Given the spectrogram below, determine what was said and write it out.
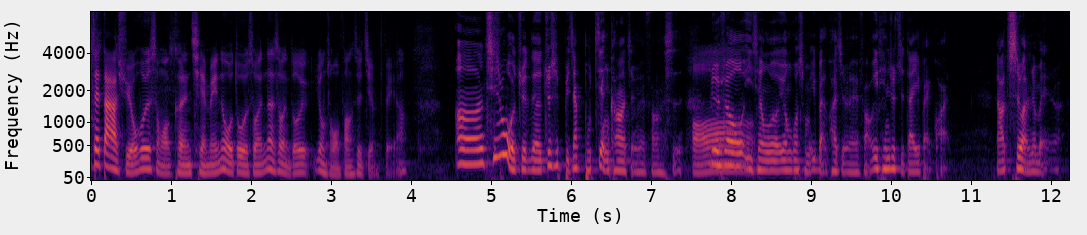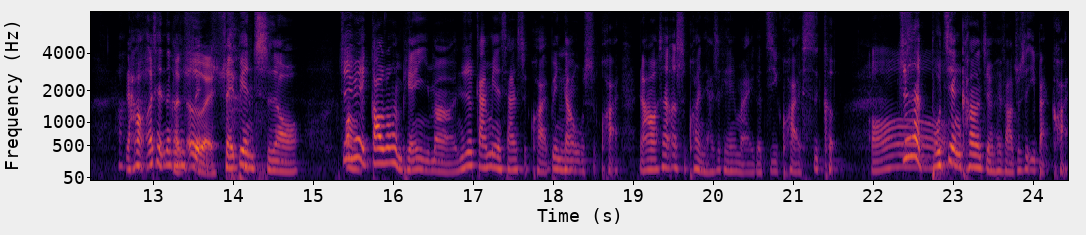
在大学或者什么，可能钱没那么多的时候，那时候你都用什么方式减肥啊？嗯、其实我觉得就是比较不健康的减肥方式，哦，比如说我以前我有用过什么一百块减肥法，我一天就只带一百块，然后吃完就没了，然后而且那个是很饿欸随随便吃哦。就因为高中很便宜嘛，你就是干面三十块，便当五十块，然后剩二十块，你还是可以买一个鸡块四克，哦，就是不健康的减肥法，就是一百块。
